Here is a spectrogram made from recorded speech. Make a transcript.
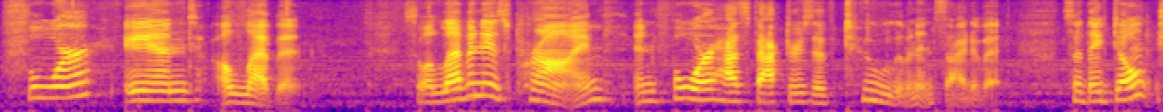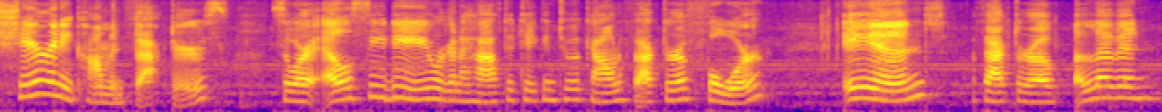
4 and 11? So 11 is prime, and 4 has factors of 2 living inside of it. So they don't share any common factors. So our LCD, we're going to have to take into account a factor of 4 and factor of 11.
